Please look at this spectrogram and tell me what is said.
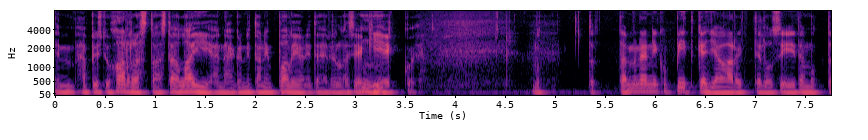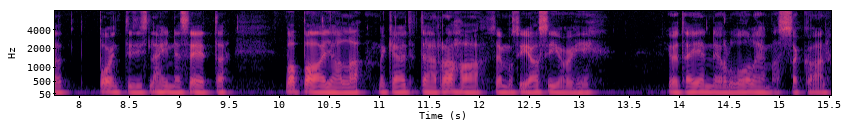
en mä pysty harrastamaan sitä lajia enää, kun niitä on niin paljon niitä erilaisia mm. kiekkoja. Mutta tämmöinen niin pitkä jaarittelu siitä, mutta pointti siis lähinnä se, että vapaa-ajalla me käytetään rahaa semmoisiin asioihin, joita ei ennen ollut olemassakaan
